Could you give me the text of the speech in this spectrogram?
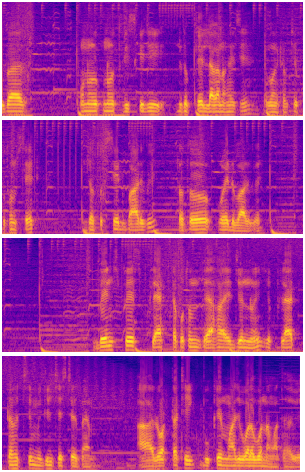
এবার পনেরো পনেরো, তিরিশ কেজি দুটো প্লেট লাগানো হয়েছে এবং এটা হচ্ছে প্রথম সেট যত সেট বাড়বে, তত ওয়েট বাড়বে। বেঞ্চ প্রেস ফ্ল্যাটটা প্রথম দেওয়া হয় এর জন্যই যে ফ্ল্যাটটা হচ্ছে মিডিল চেস্টের ব্যায়াম আর রডটা ঠিক বুকের মাঝ বরাবর নামাতে হবে।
